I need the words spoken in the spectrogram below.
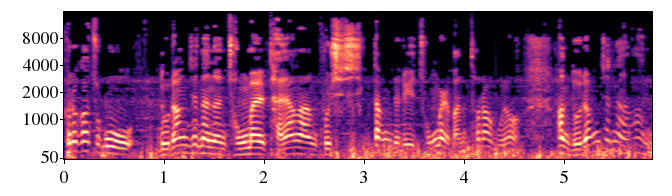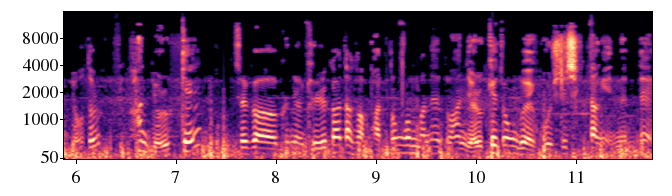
그래가지고 노량진에는 정말 다양한 고시 식당들이 정말 많더라고요. 한 노량진에 한 8, 한 10개? 제가 그냥 길 가다가 봤던 것만 해도 한 10개 정도의 고시 식당이 있는데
